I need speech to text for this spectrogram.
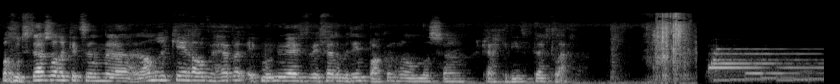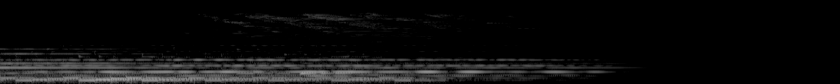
Maar goed, daar zal ik het een, een andere keer over hebben. Ik moet nu even weer verder met inpakken, want anders krijg ik het niet op tijd klaar.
